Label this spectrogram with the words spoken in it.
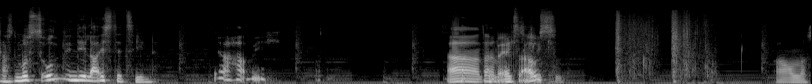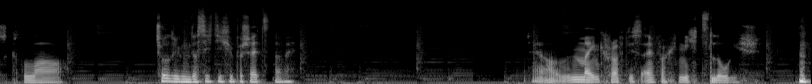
Also du musst es unten in die Leiste ziehen. Ja, habe ich. Ah, Dann dann, wähl's aus. klicken. Alles klar. Entschuldigung, dass ich dich überschätzt habe. Ja, in Minecraft ist einfach nichts logisch.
